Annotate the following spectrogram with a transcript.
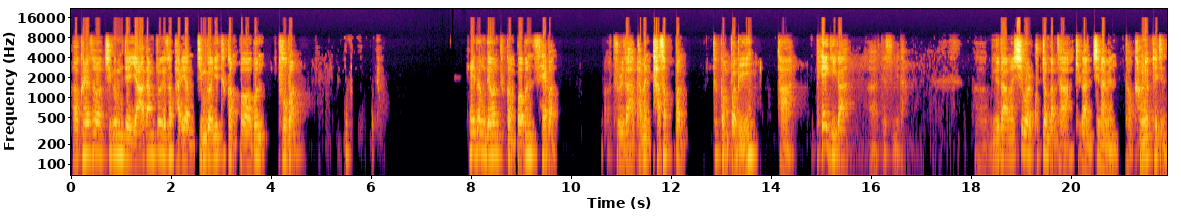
어, 그래서 지금 이제 야당 쪽에서 발의한 김건희 특검법은 두 번, 해병대원 특검법은 세 번, 어, 둘다 합하면 다섯 번 특검법이 다 폐기가 어, 됐습니다. 어, 민주당은 10월 국정감사 기간 지나면 더 강력해진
